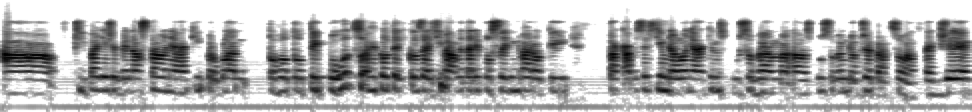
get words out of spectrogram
a v případě, že by nastal nějaký problém tohoto typu, co jako teď zažíváme tady poslední dva roky, tak aby se s tím dalo nějakým způsobem, způsobem dobře pracovat. Takže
